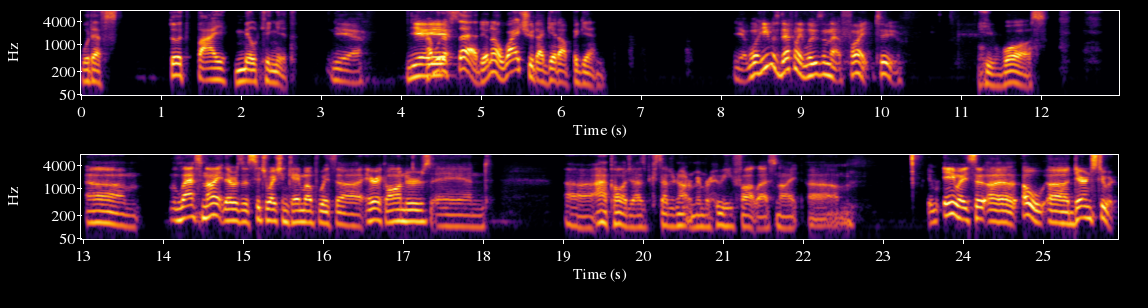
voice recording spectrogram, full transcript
would have stood by milking it. yeah. Yeah. I would have said, you know, why should I get up again? yeah. Well, he was definitely losing that fight too. He was. Um, last night there was a situation came up with uh, Eric Anders and uh, I apologize because I do not remember who he fought last night. Um, anyway, so uh, oh, uh, Darren Stewart,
